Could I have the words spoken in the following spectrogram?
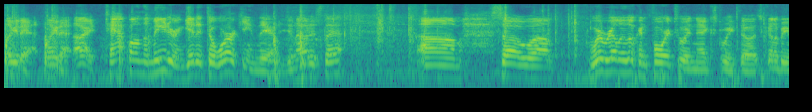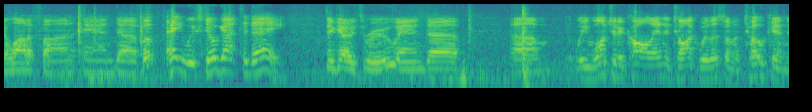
Look at that. Look at that. All right, tap on the meter and get it to working there. Did you notice that? Um, so uh, we're really looking forward to it next week, though. It's going to be a lot of fun. And uh, but hey, we've still got today to go through, and uh, um, we want you to call in and talk with us on a token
